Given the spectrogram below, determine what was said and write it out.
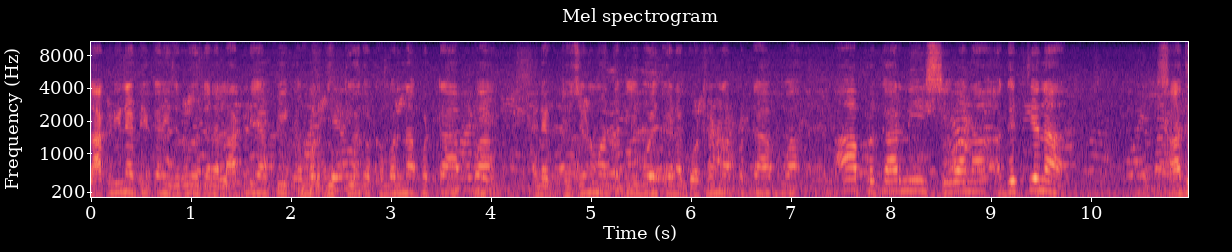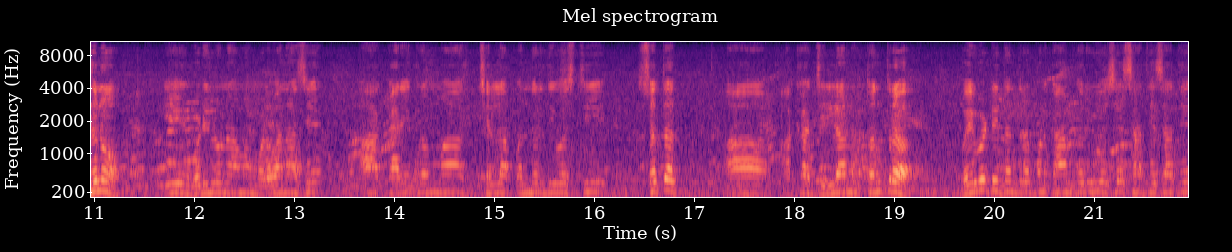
લાકડીના ટેકાની જરૂર હોય તો એને લાકડી આપવી કમર દુખતી હોય તો કમરના પટ્ટા આપવા, એને ઢીચણમાં તકલીફ હોય તો એને ગોઠણના પટ્ટા આપવા. આ પ્રકારની સેવાના અગત્યના સાધનો એ વડીલોના આમાં મળવાના છે. આ કાર્યક્રમમાં છેલ્લા પંદર દિવસથી સતત આ આખા જિલ્લાનું તંત્ર, વહીવટી તંત્ર પણ કામ કરી રહ્યું છે. સાથે સાથે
